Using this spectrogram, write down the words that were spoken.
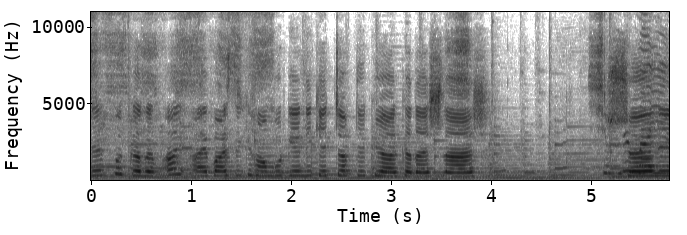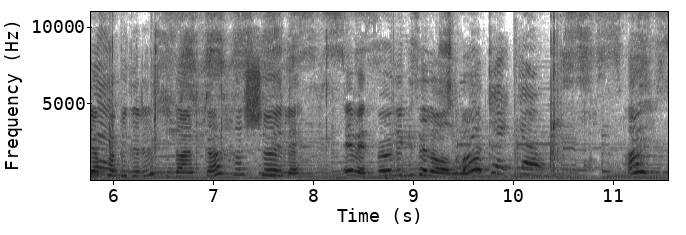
dök bakalım. Ay Aybars Ege hamburgerine ketçap döküyor arkadaşlar. Şimdi Şöyle ben yapabiliriz. Bir dakika. Ha şöyle. Evet böyle güzel oldu. Bak. Kek yap. Ay.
